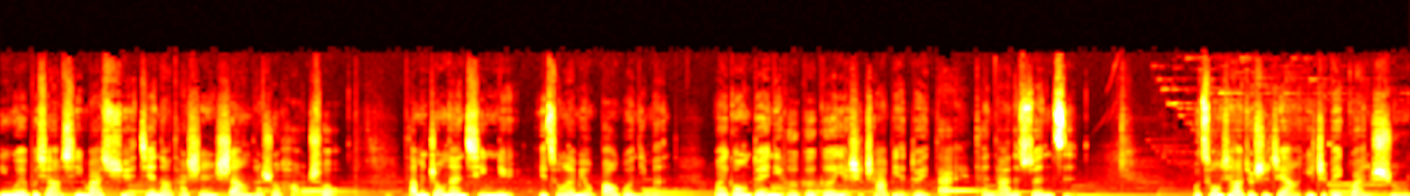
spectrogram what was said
因为不小心把血溅到她身上，她说好臭。他们重男轻女，也从来没有抱过你们。外公对你和哥哥也是差别对待，疼他的孙子。我从小就是这样，一直被灌输，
